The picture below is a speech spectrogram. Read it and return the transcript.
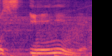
Мус-именинник.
